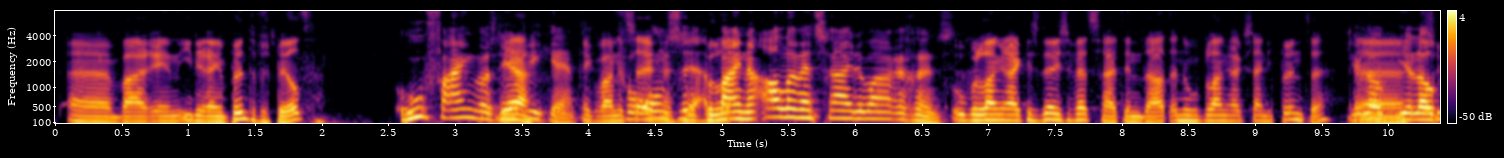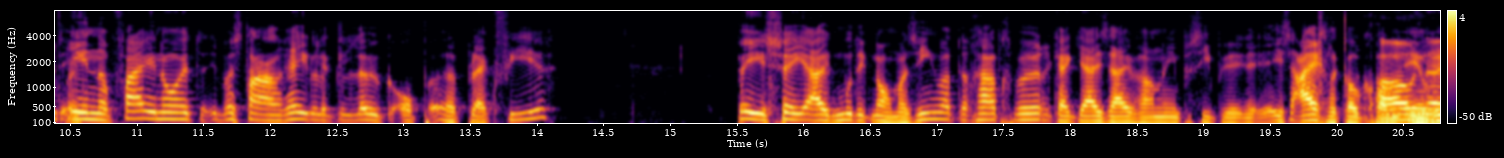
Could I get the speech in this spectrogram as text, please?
eh, waarin iedereen punten verspeelt. Hoe fijn was dit Ja, weekend? ik wou net Voor zeggen, eh, bijna alle wedstrijden waren gunst. Hoe belangrijk is deze wedstrijd inderdaad? En hoe belangrijk zijn die punten? Je loopt, Eh, je loopt super. in op Feyenoord. We staan redelijk leuk op eh, plek 4. PSV uit moet ik nog maar zien wat er gaat gebeuren. Kijk, jij zei van in principe is eigenlijk ook gewoon oh, heel nee, normaal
